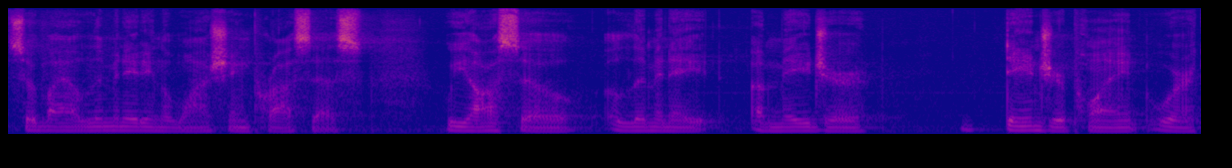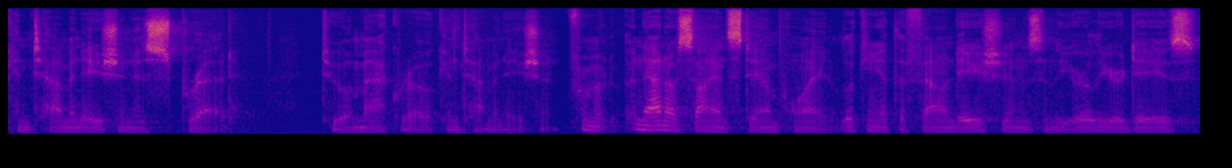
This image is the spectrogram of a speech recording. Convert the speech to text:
So by eliminating the washing process, we also eliminate a major danger point where contamination is spread to a macro contamination. From a, nanoscience standpoint, looking at the foundations in the earlier days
